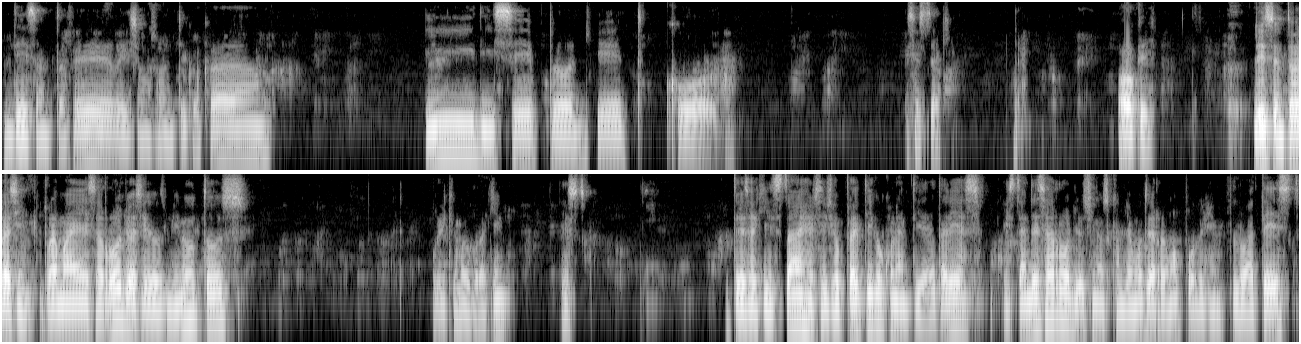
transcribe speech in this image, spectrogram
de Santa Fe, revisamos un momento acá. Y dice Project Core. Es este aquí. Ok. Listo, entonces ahora sí. Rama de desarrollo hace dos minutos. Voy a quemar por aquí. Listo. Entonces aquí está ejercicio práctico con la entidad de tareas. Está en desarrollo. Si nos cambiamos de rama, por ejemplo, a test,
